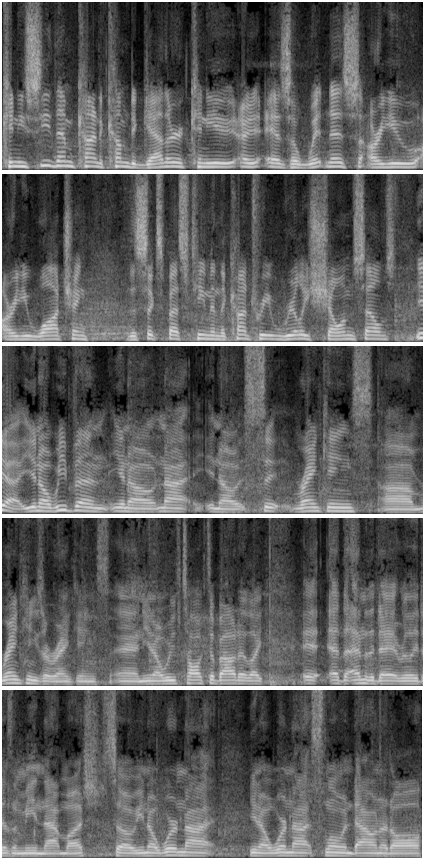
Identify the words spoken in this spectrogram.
can you see them kind of come together? Can you, uh, as a witness, are you are you watching the sixth best team in the country really show themselves? Yeah, you know we've been, you know, not you know rankings, um, rankings are rankings, and you know we've talked about it. Like it, at the end of the day, it really doesn't mean that much. So you know we're not you know, we're not slowing down at all.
